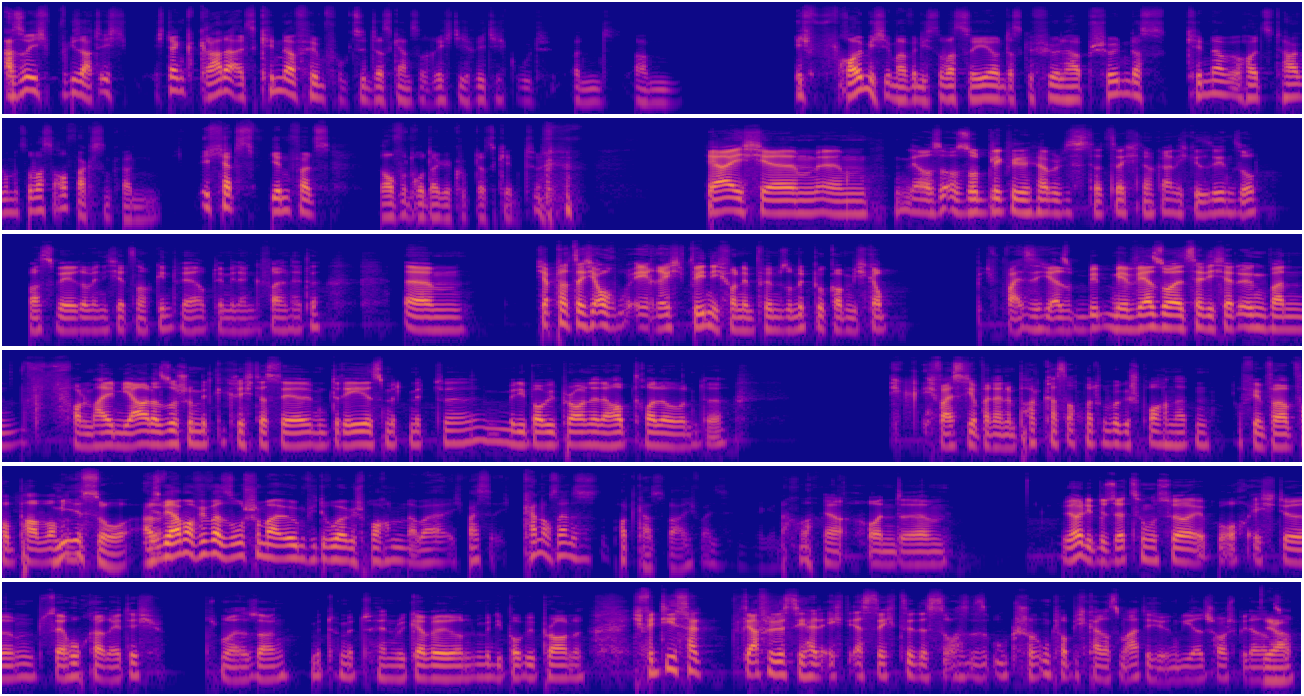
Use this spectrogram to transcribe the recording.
Also ich, wie gesagt, ich, ich denke, gerade als Kinderfilm funktioniert das Ganze richtig, richtig gut. Und ähm, ich freue mich immer, wenn ich sowas sehe und das Gefühl habe, schön, dass Kinder heutzutage mit sowas aufwachsen können. Ich, ich hätte es jedenfalls rauf und runter geguckt als Kind. Ja, ich, ähm, ähm, aus, aus so einem Blickwinkel habe ich das tatsächlich noch gar nicht gesehen, so. Was wäre, wenn ich jetzt noch Kind wäre, ob der mir dann gefallen hätte. Ähm, ich habe tatsächlich auch recht wenig von dem Film so mitbekommen. Ich glaube, ich weiß nicht, also mir wäre so, als hätte ich das irgendwann vor einem halben Jahr oder so schon mitgekriegt, dass der im Dreh ist mit, mit äh, Millie Bobby Brown in der Hauptrolle und äh, ich, ich, weiß nicht, ob wir da in einem Podcast auch mal drüber gesprochen hatten. Auf jeden Fall vor ein paar Wochen. Mir ist so. Also ja. wir haben auf jeden Fall so schon mal irgendwie drüber gesprochen, aber ich weiß, kann auch sein, dass es ein Podcast war. Ich weiß es nicht mehr genau. Ja, und ähm, ja, die Besetzung ist ja auch echt ähm, sehr hochkarätig, muss man ja sagen. Mit, mit Henry Cavill und Millie Bobby Brown. Ich finde, die ist halt, dafür, dass sie halt echt erst 16 ist, ist schon unglaublich charismatisch irgendwie als Schauspielerin. Ja. So.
